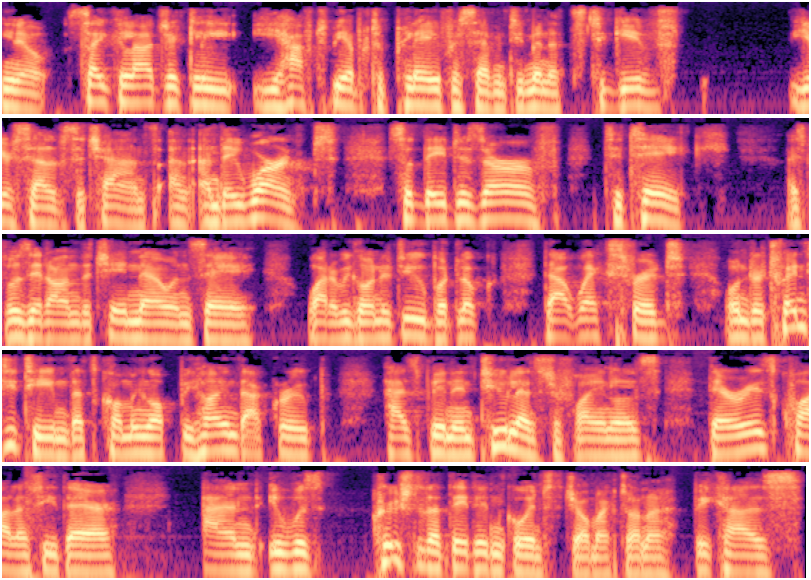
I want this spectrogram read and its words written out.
You know, psychologically, you have to be able to play for 70 minutes to give yourselves a chance. And, and they weren't. So they deserve to take I suppose, it on the chin now and say, what are we going to do? But look, that Wexford under 20 team that's coming up behind that group has been in two Leinster finals. There is quality there. And it was crucial that they didn't go into the Joe McDonagh because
